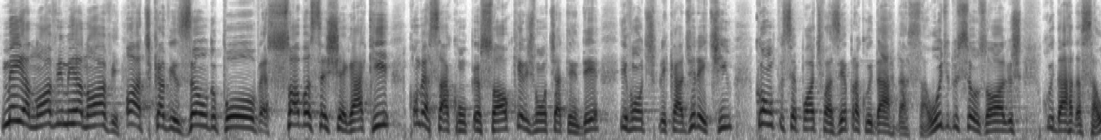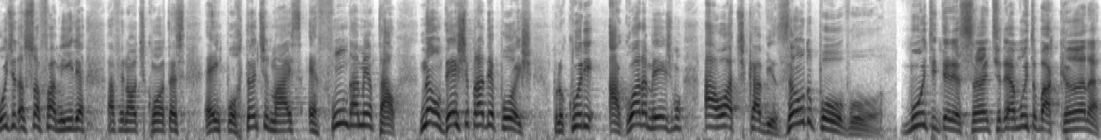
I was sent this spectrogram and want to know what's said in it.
6969. Ótica Visão do Povo. É só você chegar aqui, conversar com o pessoal que eles vão te atender e vão te explicar direitinho como que você pode fazer para cuidar da saúde dos seus olhos, cuidar da saúde da sua família. Afinal de contas, é importante mais, é fundamental não deixe para depois. Procure agora mesmo a Ótica Visão do Povo. Muito interessante, né? Muito bacana.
